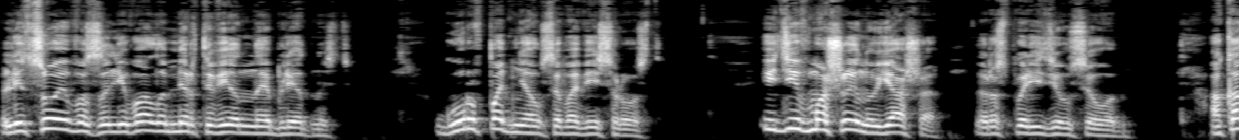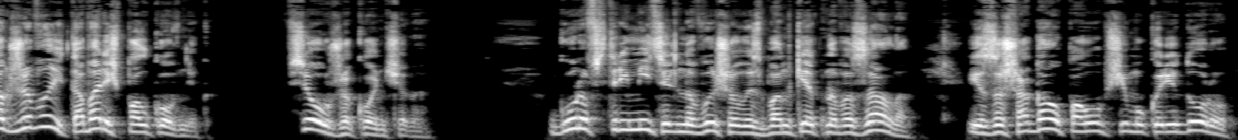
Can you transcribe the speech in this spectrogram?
Лицо его заливала мертвенная бледность. Гуров поднялся во весь рост. «Иди в машину, Яша!» – распорядился он. «А как же вы, товарищ полковник?» «Все уже кончено». Гуров стремительно вышел из банкетного зала и зашагал по общему коридору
